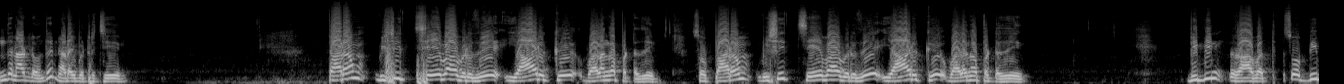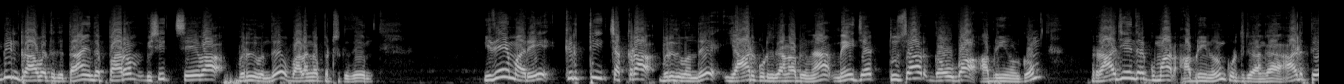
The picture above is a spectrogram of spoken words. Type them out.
இந்த நாட்டில் வந்து நடைபெற்றுச்சு. பரம் விஷித் சேவா விருது யாருக்கு வழங்கப்பட்டது? ஸோ பரம் விஷித் சேவா விருது யாருக்கு வழங்கப்பட்டது? பிபின் ராவத். ஸோ பிபின் ராவத்துக்கு தான் இந்த பரம் விஷித் சேவா விருது வந்து வழங்கப்பட்டிருக்குது. இதே மாதிரி கிருத்தி சக்ரா விருது வந்து யார் கொடுத்துருக்காங்க அப்படின்னா மேஜர் துஷார் கௌபா அப்படின்னவருக்கும் ராஜேந்திர குமார் அப்படின்னவரும் கொடுத்துருக்காங்க. அடுத்து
